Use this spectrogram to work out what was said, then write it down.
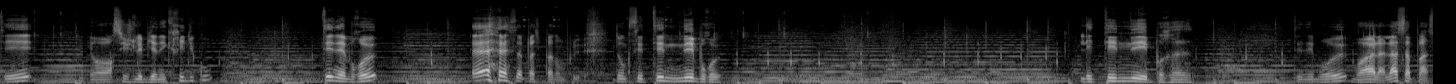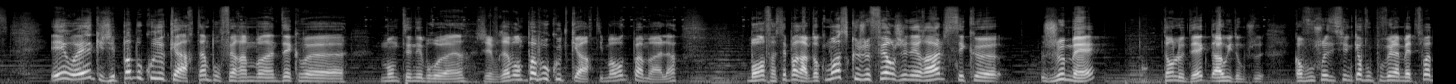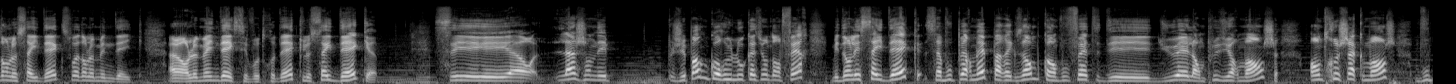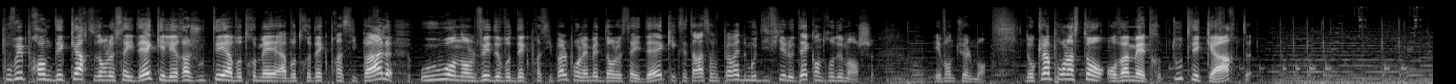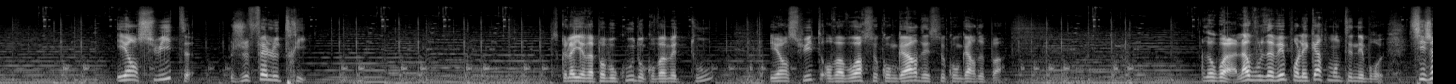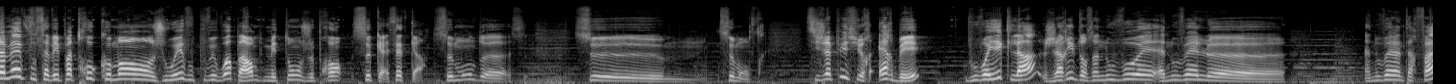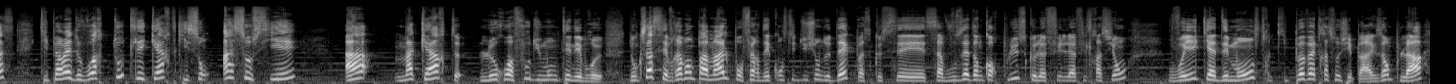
T. Et on va voir si je l'ai bien écrit du coup. Ténébreux. Eh, ça passe pas non plus. Donc c'est ténébreux. Les ténèbres. Ténébreux, voilà, là ça passe. Et ouais, que j'ai pas beaucoup de cartes hein, pour faire un, deck euh, monde ténébreux. Hein. J'ai vraiment pas beaucoup de cartes, il m'en manque pas mal. Hein. Bon, enfin c'est pas grave. Donc moi ce que je fais en général, c'est que je mets dans le deck. Ah oui, donc quand vous choisissez une carte, vous pouvez la mettre soit dans le side deck, soit dans le main deck. Alors le main deck c'est votre deck, le side deck c'est... Alors là j'en ai j'ai pas encore eu l'occasion d'en faire, mais dans les side decks, ça vous permet par exemple quand vous faites des duels en plusieurs manches, entre chaque manche, vous pouvez prendre des cartes dans le side deck et les rajouter à votre, à votre deck principal, ou en enlever de votre deck principal pour les mettre dans le side deck, etc. Ça vous permet de modifier le deck entre deux manches, éventuellement. Donc là pour l'instant, on va mettre toutes les cartes, et ensuite, je fais le tri. Parce que là, il n'y en a pas beaucoup, donc on va mettre tout. Et ensuite, on va voir ce qu'on garde et ce qu'on garde pas. Donc voilà, là vous avez pour les cartes Monde Ténébreux. Si jamais vous savez pas trop comment jouer, vous pouvez voir par exemple, mettons je prends ce, cette carte, ce monde, euh, ce, ce, monstre. Si j'appuie sur RB, vous voyez que là, j'arrive dans un nouveau, un nouvel, euh, un nouvel interface qui permet de voir toutes les cartes qui sont associées à ma carte, le roi fou du monde ténébreux. Donc ça c'est vraiment pas mal pour faire des constitutions de deck parce que ça vous aide encore plus que la, filtration. Vous voyez qu'il y a des monstres qui peuvent être associés. Par exemple là,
